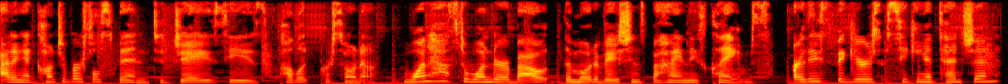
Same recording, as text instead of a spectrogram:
adding a controversial spin to Jay Z's public persona. One has to wonder about the motivations behind these claims. Are these figures seeking attention,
